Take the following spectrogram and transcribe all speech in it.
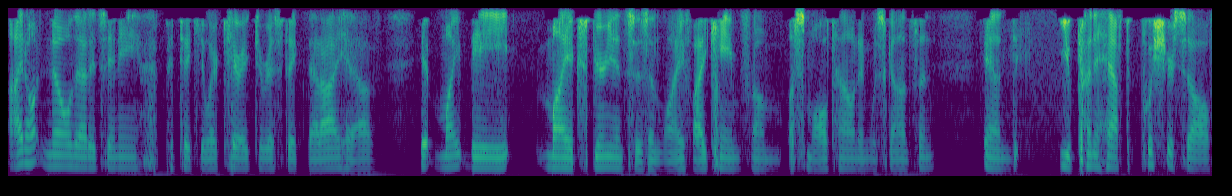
I don't know that it's any particular characteristic that I have. It might be my experiences in life. I came from a small town in Wisconsin, and you kind of have to push yourself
